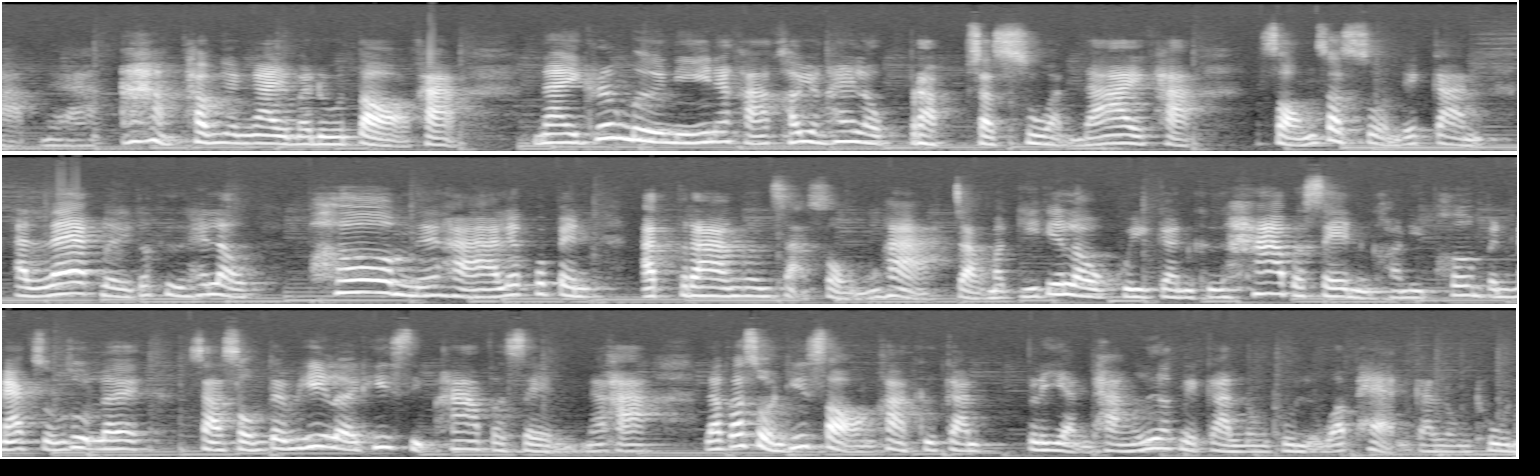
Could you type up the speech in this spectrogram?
าดนะคะอะทำยังไงมาดูต่อค่ะ ในเครื่องมือนี้นะคะเขายังให้เราปรับสัดส่วนได้ค่ะ 2 สัดส่วนด้วยกัน อันแรกเลยก็คือให้เราเพิ่มนะคะเรียกว่าเป็นอัตราเงินสะสมค่ะ จากเมื่อกี้ที่เราคุยกันคือ 5%คราวนี้เพิ่มเป็นแม็กซ์สูงสุดเลยสะสมเต็มที่เลยที่ 15%นะคะแล้วก็ส่วนที่ 2 ค่ะคือการเปลี่ยนทางเลือกในการลงทุนหรือว่าแผนการลงทุน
